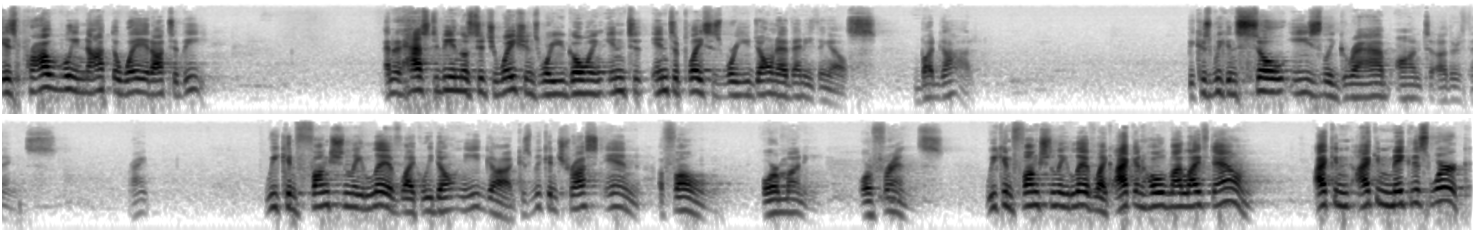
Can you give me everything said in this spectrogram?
is probably not the way it ought to be. And it has to be in those situations where you're going into, into places where you don't have anything else but God. Because we can so easily grab onto other things right? we can functionally live like we don't need God because we can trust in a phone or money or friends. We can functionally live like I can hold my life down. I can, I can make this work.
